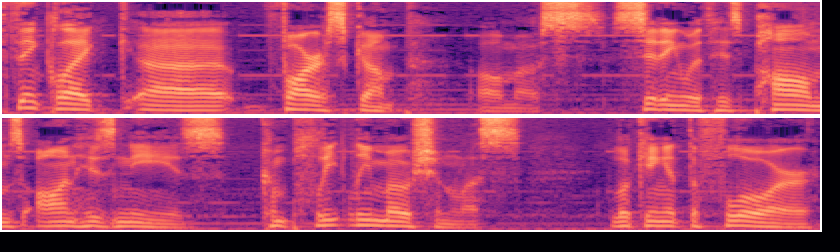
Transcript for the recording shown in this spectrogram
think like uh, Forrest Gump almost, sitting with his palms on his knees, completely motionless, looking at the floor,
